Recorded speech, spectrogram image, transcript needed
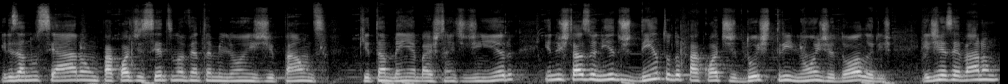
eles anunciaram um pacote de 190 milhões de pounds, que também é bastante dinheiro. E nos Estados Unidos, dentro do pacote de 2 trilhões de dólares, eles reservaram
